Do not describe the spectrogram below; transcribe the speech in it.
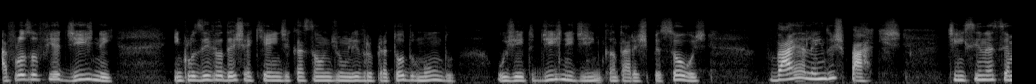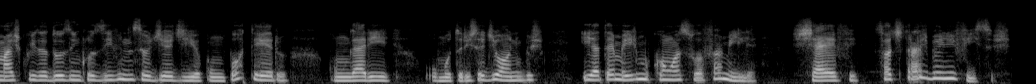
A filosofia Disney, inclusive eu deixo aqui a indicação de um livro para todo mundo, O Jeito Disney de Encantar as Pessoas, vai além dos parques. Te ensina a ser mais cuidadoso, inclusive no seu dia a dia, com um porteiro, com um gari, o motorista de ônibus e até mesmo com a sua família. Chefe, só te traz benefícios.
